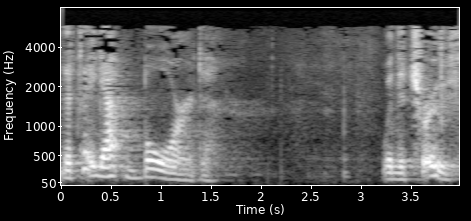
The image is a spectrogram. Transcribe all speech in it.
that they got bored with the truth.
